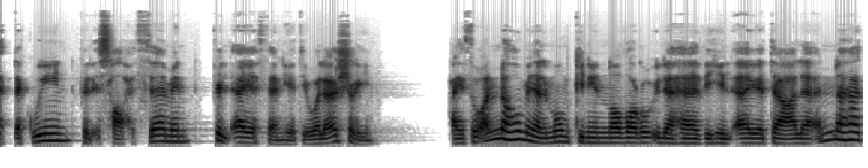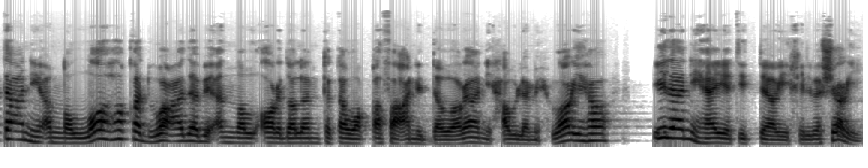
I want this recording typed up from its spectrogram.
التكوين في الإصحاح الثامن في الآية الثانية والعشرين. حيث أنه من الممكن النظر إلى هذه الآية على أنها تعني أن الله قد وعد بأن الأرض لن تتوقف عن الدوران حول محورها إلى نهاية التاريخ البشري.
